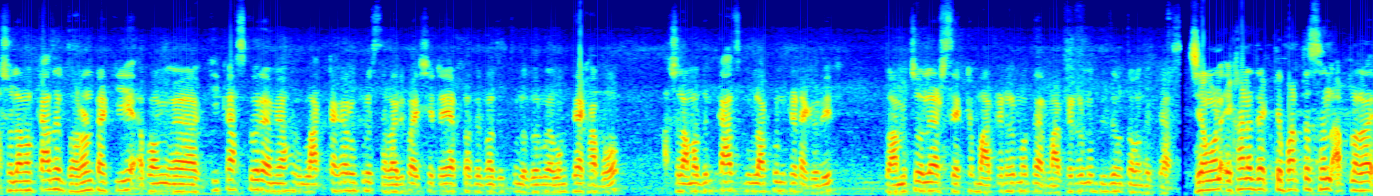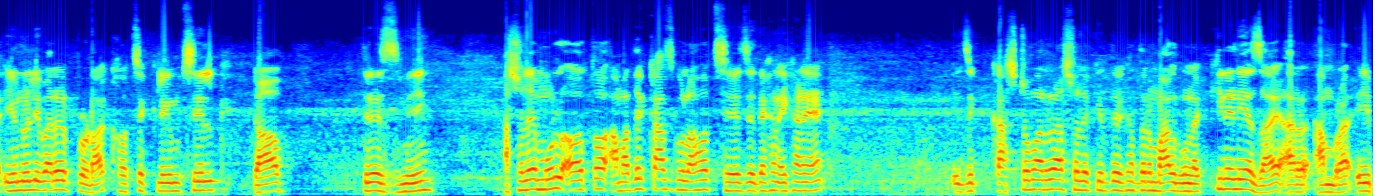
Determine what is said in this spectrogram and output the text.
আসলে আমার কাজের ধরনটা কি এবং কি কাজ করে আমি লাখ টাকার উপরে স্যালারি পাই সেটাই আপনাদের মাঝে তুলে ধরবো এবং দেখাবো। আসলে আমাদের কাজগুলো কোন ক্যাটাগরির তো আমি চলে আসছি একটা মার্কেটের মধ্যে, আর মার্কেটের মধ্যে আমাদের কাজ যেমন এখানে দেখতে পারতেছেন আপনারা ইউনিলিভারের প্রোডাক্ট হচ্ছে ক্লিম সিল্ক ডাব ট্রেজমি আসলে মূলত আমাদের কাজগুলো হচ্ছে যে দেখেন এখানে এই যে কাস্টমাররা আসলে কিন্তু এখান থেকে মালগুলো কিনে নিয়ে যায়, আর আমরা এই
